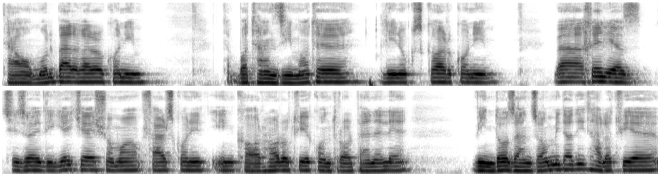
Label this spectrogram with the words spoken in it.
تعامل برقرار کنیم. با تنظیمات لینوکس کار کنیم. و خیلی از چیزهای دیگه که شما فرض کنید این کارها رو توی control panel ویندوز انجام می‌دادید حالا توی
